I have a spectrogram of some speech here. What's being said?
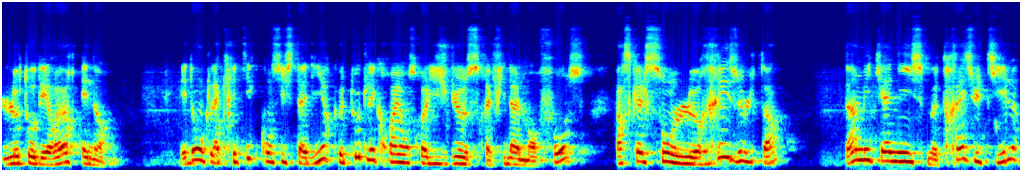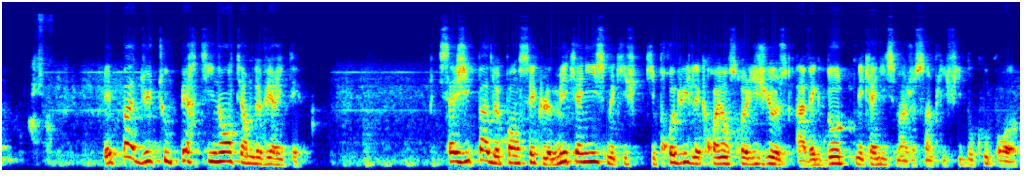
le taux d'erreur énorme. Et donc la critique consiste à dire que toutes les croyances religieuses seraient finalement fausses parce qu'elles sont le résultat d'un mécanisme très utile et pas du tout pertinent en termes de vérité. Il ne s'agit pas de penser que le mécanisme qui, produit les croyances religieuses, avec d'autres mécanismes, hein, je simplifie beaucoup pour,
